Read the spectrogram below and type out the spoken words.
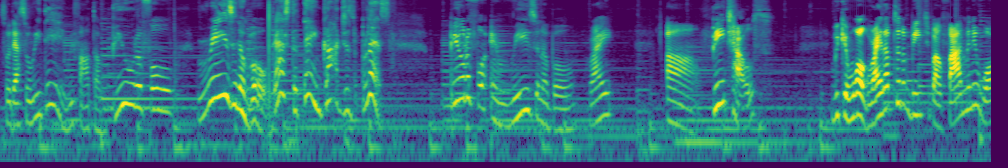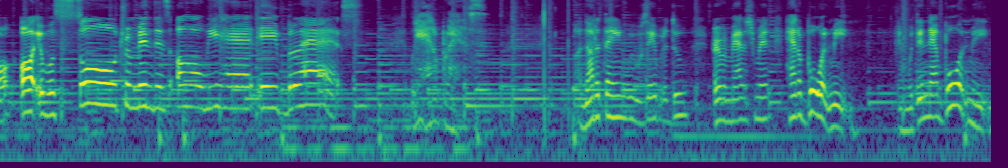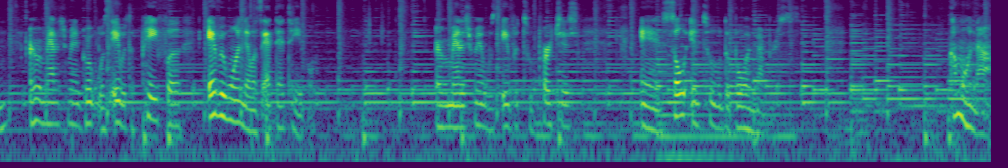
So that's what we did. We found a beautiful, reasonable. That's the thing. God just blessed. Beautiful and reasonable, right? uh, beach house. We can walk right up to the beach, about five minute walk. Oh, it was so tremendous. Oh, we had a blast. We had a blast. Another thing we was able to do, urban management had a board meeting. And within that board meeting, urban management group was able to pay for everyone that was at that table. Urban management was able to purchase and sow into the board members. Come on now.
